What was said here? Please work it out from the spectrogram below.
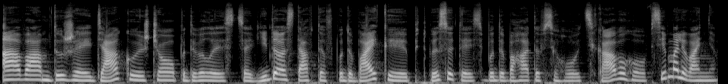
А вам дуже дякую, що подивились це відео. Ставте вподобайки, підписуйтесь, буде багато всього цікавого. Всім малювання!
